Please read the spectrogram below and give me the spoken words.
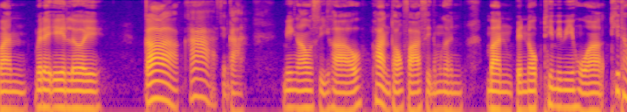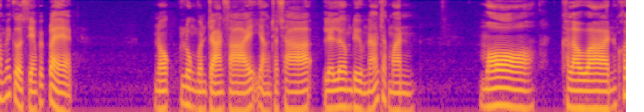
มันไม่ได้เอ็นเลยก้าค่าเสียงกามีเงาสีขาว ผ่านท้องฟ้าสีน้ำเงิน มันเป็นนกที่ไม่มีหัวที่ทำให้เกิดเสียงแปลกๆ นกลงบนจานซ้ายอย่างช้าๆและเริ่มดื่มน้ำจากมัน มอคาราวานค่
